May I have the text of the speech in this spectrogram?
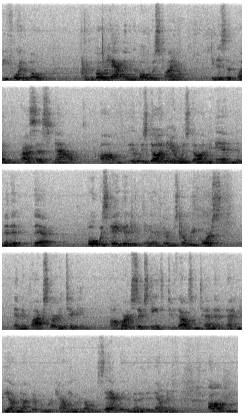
before the vote. When the vote happened, the vote was final. It isn't like the process now. Um, It was done, it was done, and the minute that vote was taken and there was no recourse, and the clock started ticking, uh, March 16th, 2010 at 9 PM, not that we were counting or know exactly the minute it happened. Um,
